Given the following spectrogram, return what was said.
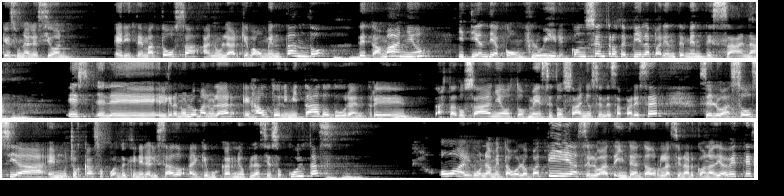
que es una lesión eritematosa anular que va aumentando de tamaño y tiende a confluir con centros de piel aparentemente sana. Es, eh, el, granuloma anular es autolimitado, dura entre hasta dos años, dos meses, dos años en desaparecer. Se lo asocia en muchos casos cuando es generalizado, hay que buscar neoplasias ocultas. O alguna metabolopatía, se lo ha intentado relacionar con la diabetes,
